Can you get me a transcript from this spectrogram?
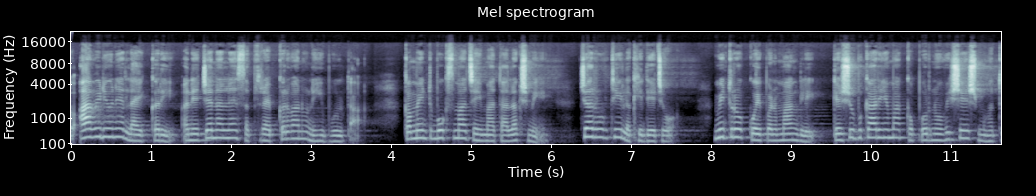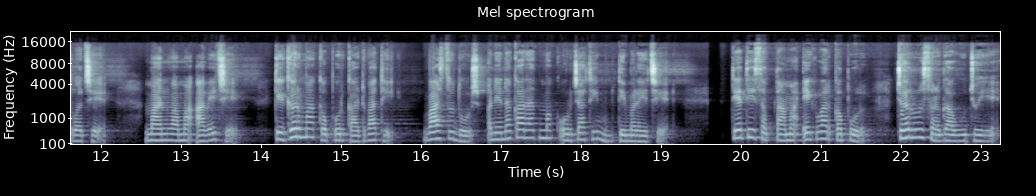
તો આ વિડીયોને લાઇક કરી અને ચેનલને સબસ્ક્રાઇબ કરવાનું નહીં ભૂલતા. કમેન્ટ બોક્સમાં જય માતા લક્ષ્મી. જરૂરથી લખી દેજો. મિત્રો, કોઈ પણ માંગલિક કે શુભ કાર્યમાં કપૂરનું વિશેષ મહત્વ છે, માનવામાં આવે છે કે ઘરમાં કપૂર કાઢવાથી વાસ્તુ દોષ અને નકારાત્મક ઉર્જાથી મુક્તિ મળે છે. તેથી સપ્તાહમાં એકવાર કપૂર જરૂર સળગાવવું જોઈએ.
